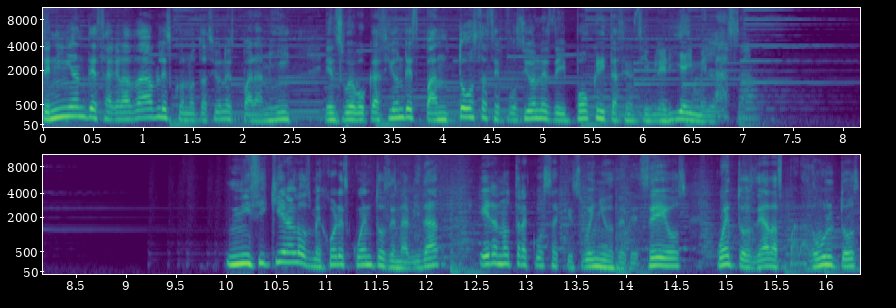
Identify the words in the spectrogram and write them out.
tenían desagradables connotaciones para mí en su evocación de espantosas efusiones de hipócrita sensiblería y melaza. Ni siquiera los mejores cuentos de Navidad eran otra cosa que sueños de deseos, cuentos de hadas para adultos,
